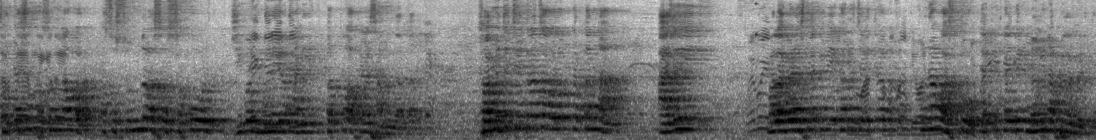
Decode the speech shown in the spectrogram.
छोट्याशा प्रसंगावर असं सुंदर असं सखोल जीवन मूल्य आणि तत्व आपल्याला सांगून जातात. स्वामींच्या चरित्राचा अवलोक करताना आजही मला वेळ असला की मी एखादं चरित्र पुन्हा वाचतो त्यातून काहीतरी नवीन आपल्याला मिळते.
